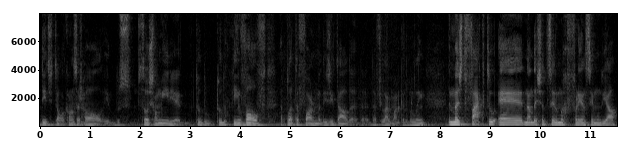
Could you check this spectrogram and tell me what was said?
Digital Concert Hall e do social media, tudo tudo que envolve a plataforma digital da, da, da Filarmónica de Berlim, mas de facto é, não deixa de ser uma referência mundial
